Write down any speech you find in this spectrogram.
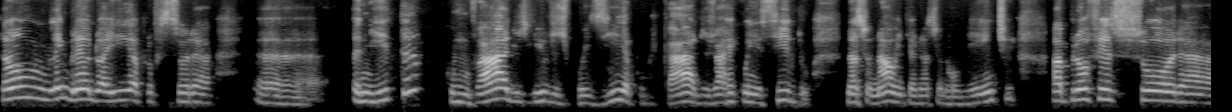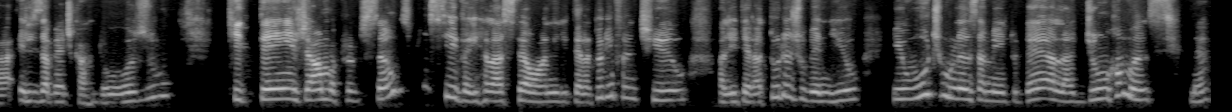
Então, lembrando aí a professora uh, Anitta, com vários livros de poesia publicados, já reconhecido nacional e internacionalmente, a professora Elizabeth Cardoso, que tem já uma produção expressiva em relação à literatura infantil, à literatura juvenil, e o último lançamento dela de um romance, né?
